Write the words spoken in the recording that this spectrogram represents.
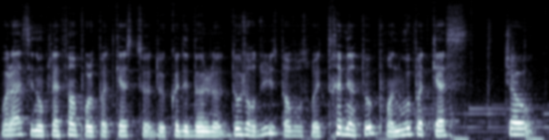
Voilà, c'est donc la fin pour le podcast de Codable d'aujourd'hui. J'espère vous retrouver très bientôt pour un nouveau podcast. Ciao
